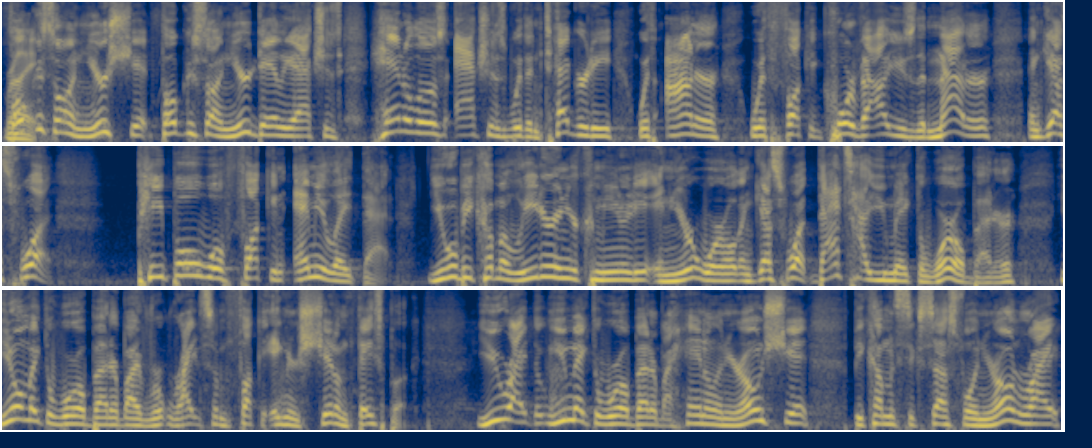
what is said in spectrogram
Right. Focus on your shit. Focus on your daily actions. Handle those actions with integrity, with honor, with fucking core values that matter. And guess what? People will fucking emulate that. You will become a leader in your community, in your world. And guess what? That's how you make the world better. You don't make the world better by writing some fucking ignorant shit on Facebook. You write the, you make the world better by handling your own shit, becoming successful in your own right,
